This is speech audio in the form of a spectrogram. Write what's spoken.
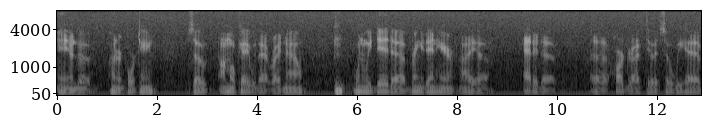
and uh, 114. So I'm okay with that right now. when we did uh, bring it in here, I uh, added a, a, hard drive to it. So we have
